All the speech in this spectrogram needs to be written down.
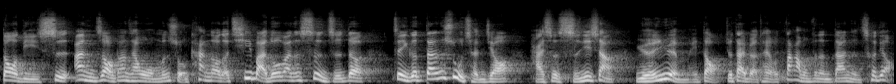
到底是按照刚才我们所看到的七百多万的市值的这个单数成交，还是实际上远远没到，就代表它有大部分的单子撤掉，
